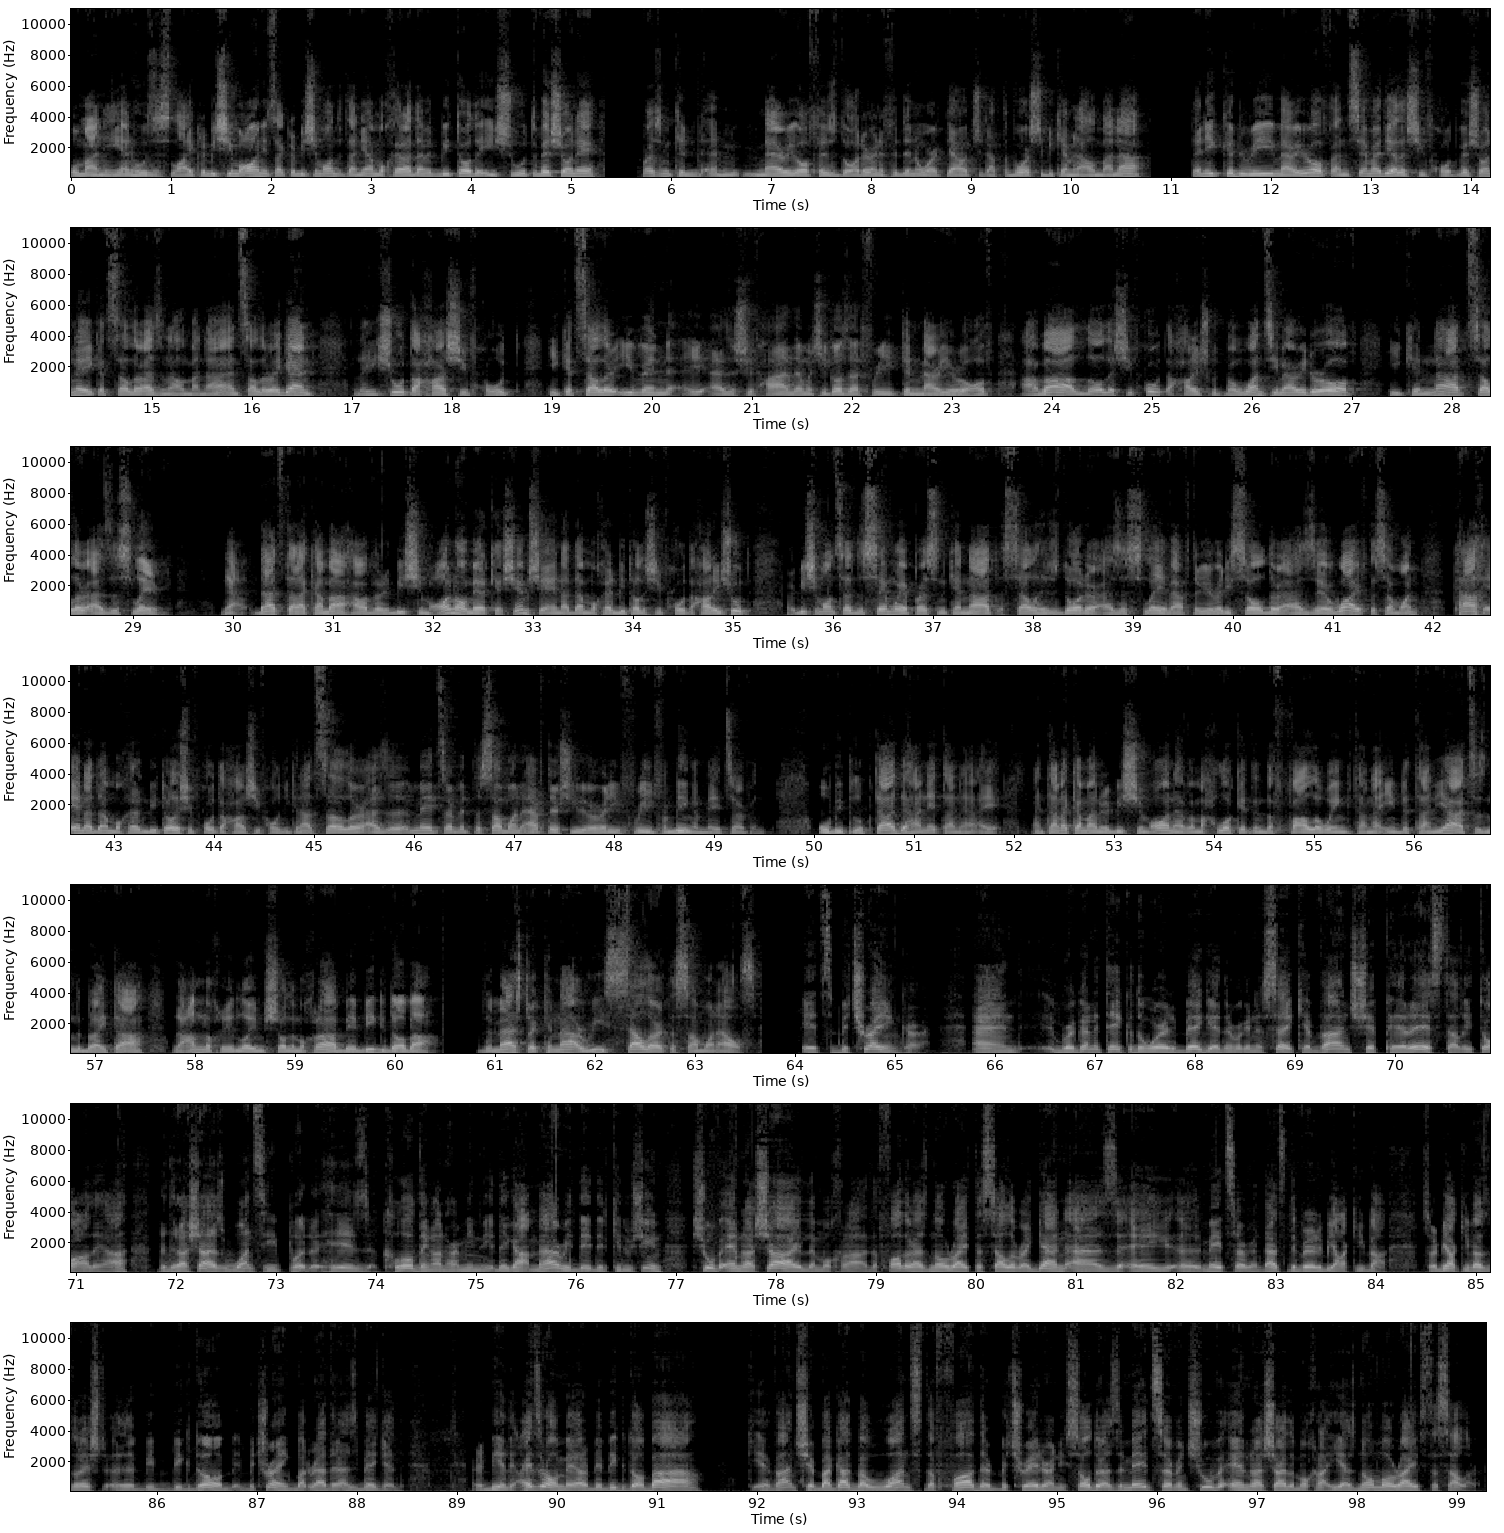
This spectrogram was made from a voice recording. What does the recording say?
Umani, and who's this like? Rabbi Shimon, it's like Rabbi Shimon, Tanya, Mocher Adam et Bito, Ishut, Veshone person could um, marry off his daughter, and if it didn't work out, she got divorced, she became an almana, then he could remarry her off. And the same idea, the shifchut veshone, he could sell her as an almana and sell her again. Leishut ahar shifchut, he could sell her even as a shifha, and then when she goes out free, he can marry her off. Aba lo leshifchut ahar But once he married her off, he cannot sell her as a slave. Now, that's Tanakama. However, Rabbi Shimon Omer, Keshem She'en Adam Mocher Bitol Harishut. Rabbi Shimon says the same way a person cannot sell his daughter as a slave after he already sold her as a wife to someone. Kach En Adam Mocher Bitol Shivchut Har Shivchut. He cannot sell her as a maidservant to someone after she already freed from being a maidservant. Ubiplukta dehane Tana'eh. And Tanakama and Rabbi Shimon have a mahloket in the following Tanaim. The Tanya, it says in the Braita, the master cannot resell her to someone else. It's betraying her. And we're going to take the word beged and we're going to say kevan sheperes talito alea. The drasha is once he put his clothing on her, meaning they got married, they did kiddushin. Shuv en rashai lemochra. The father has no right to sell her again as a uh, maidservant. That's the very Rabbi Akiva. So Rabbi Akiva is the bigdo betraying, but rather as beged. Rabbi Eliezer Omer bebigdo ba But once the father betrayed her and he sold her as a maid servant, shuv en rashai He has no more rights to sell her.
